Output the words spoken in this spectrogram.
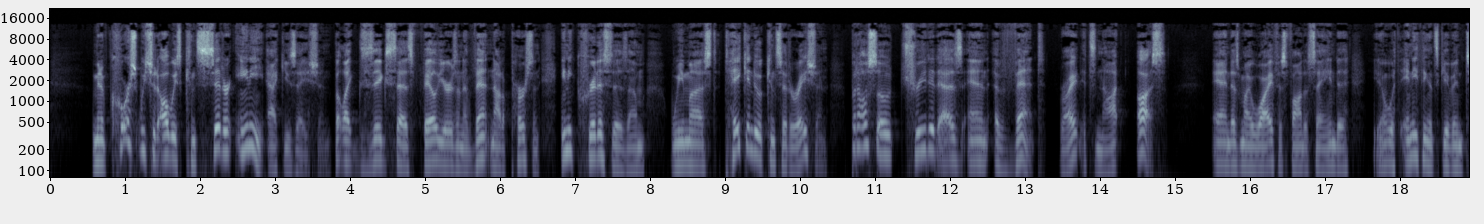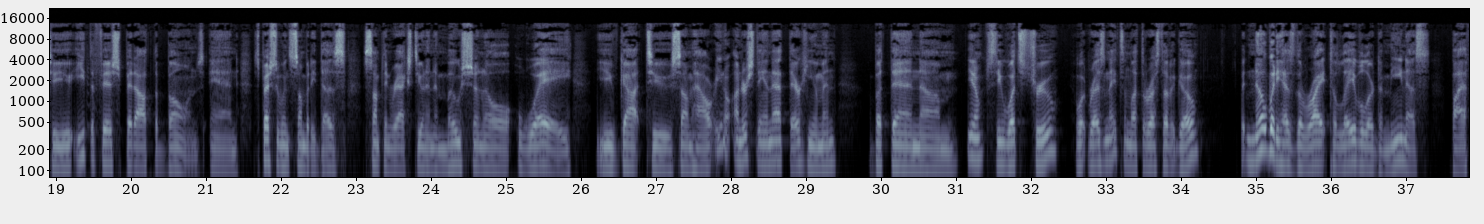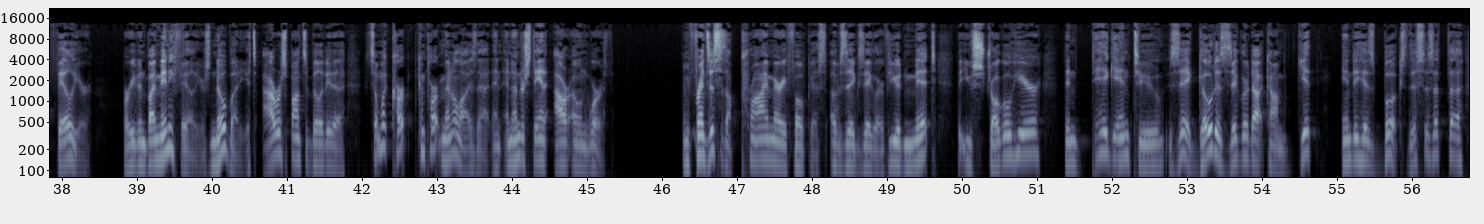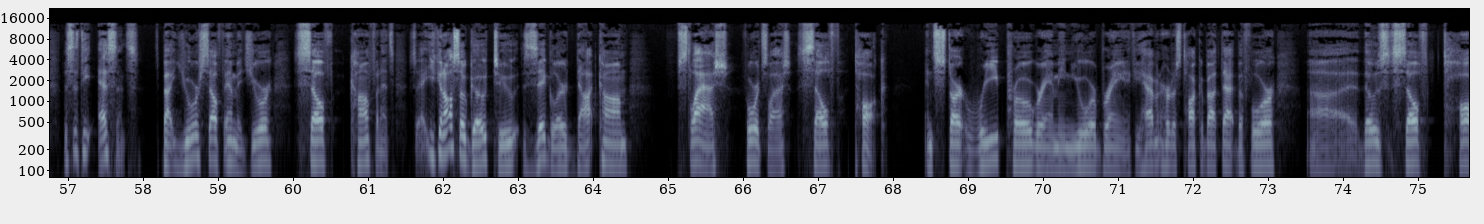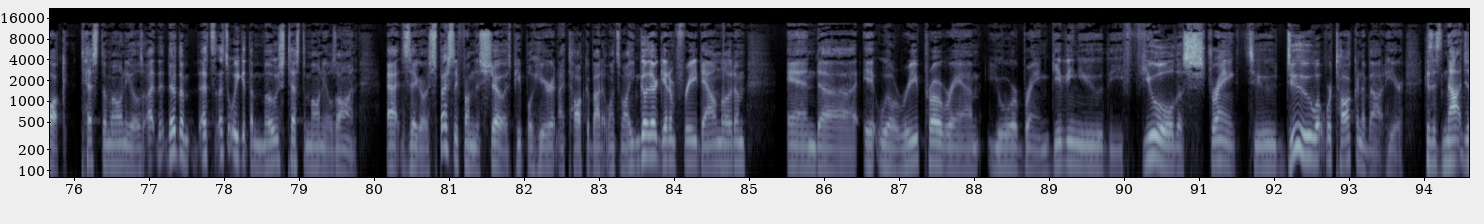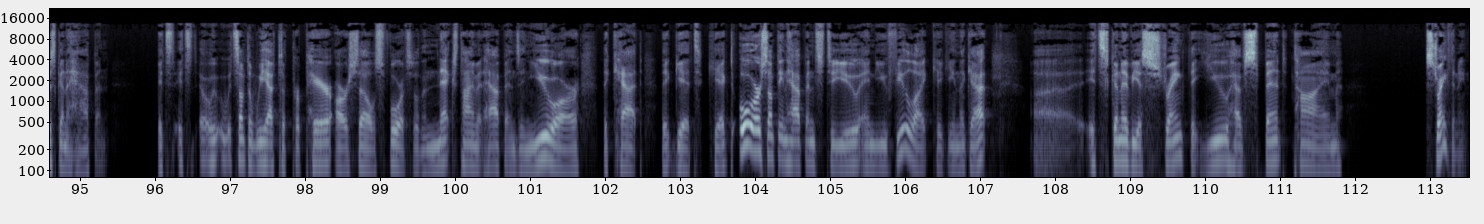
I mean, of course, we should always consider any accusation, but like Zig says, failure is an event, not a person. Any criticism we must take into consideration, but also treat it as an event, right? It's not us. And as my wife is fond of saying, to you know, with anything that's given to you, eat the fish, spit out the bones. And especially when somebody does something, reacts to you in an emotional way, you've got to somehow, you know, understand that they're human but then um, you know see what's true, what resonates, and let the rest of it go. But nobody has the right to label or demean us by a failure or even by many failures. Nobody. It's our responsibility to somewhat compartmentalize that and, and understand our own worth. I mean, friends, this is a primary focus of Zig Ziglar. If you admit that you struggle here, then dig into Zig. Go to Ziglar.com. Get into his books. This is at the this is the essence It's about your self image, your self confidence. So you can also go to Ziglar.com slash forward slash self talk and start reprogramming your brain. If you haven't heard us talk about that before, uh, those self talk testimonials, uh, they're the, that's, that's what we get the most testimonials on at Ziglar, especially from the show as people hear it and I talk about it once in a while. You can go there, get them free, download them and uh, it will reprogram your brain, giving you the fuel, the strength to do what we're talking about here. Because it's not just going to happen. It's it's it's something we have to prepare ourselves for. So the next time it happens, and you are the cat that gets kicked, or something happens to you and you feel like kicking the cat, uh, it's going to be a strength that you have spent time strengthening.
